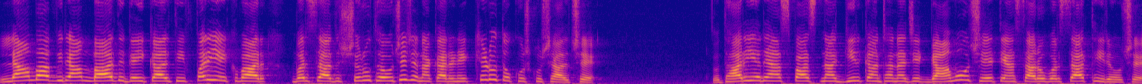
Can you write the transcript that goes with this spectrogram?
લાંબા વિરામ બાદ ગઈકાલથી ફરી એકવાર વરસાદ શરૂ થયો છે, જેના કારણે ખેડૂતો ખુશખુશાલ છે. તો ધારી અને આસપાસના ગીરકાંઠાના જે ગામો છે, ત્યાં સારો વરસાદ થઈ રહ્યો છે.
